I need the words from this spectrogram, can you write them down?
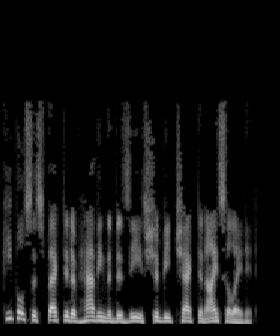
People suspected of having the disease should be checked and isolated.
